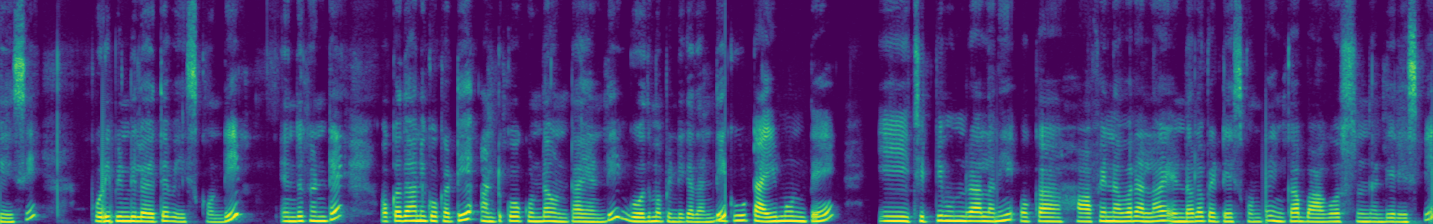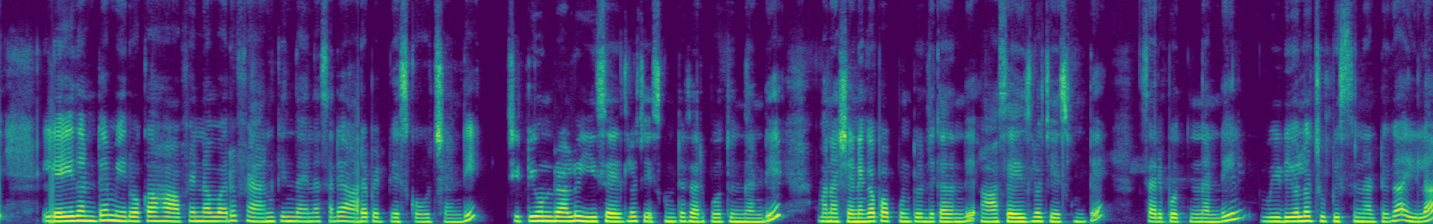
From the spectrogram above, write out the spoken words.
చేసి పొడిపిండిలో అయితే వేసుకోండి. ఎందుకంటే ఒకదానికొకటి అంటుకోకుండా ఉంటాయండి. గోధుమ పిండి కదండి. మీకు టైం ఉంటే ఈ చిట్టి ఉండ్రాలని ఒక హాఫ్ అన్ అవర్ అలా ఎండలో పెట్టేసుకుంటే ఇంకా బాగా వస్తుందండి రెసిపీ. లేదంటే మీరు ఒక హాఫ్ అన్ అవర్ ఫ్యాన్ కింద అయినా సరే ఆరబెట్టేసుకోవచ్చండి. చిట్టి ఉండ్రాలు ఈ సైజులో చేసుకుంటే సరిపోతుందండి. మన శనగపప్పు ఉంటుంది కదండి ఆ సైజులో చేసుకుంటే సరిపోతుందండి. వీడియోలో చూపిస్తున్నట్టుగా ఇలా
